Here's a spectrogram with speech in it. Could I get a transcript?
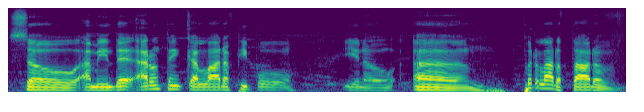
so I mean that I don't think a lot of people, you know, um, put a lot of thought of,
